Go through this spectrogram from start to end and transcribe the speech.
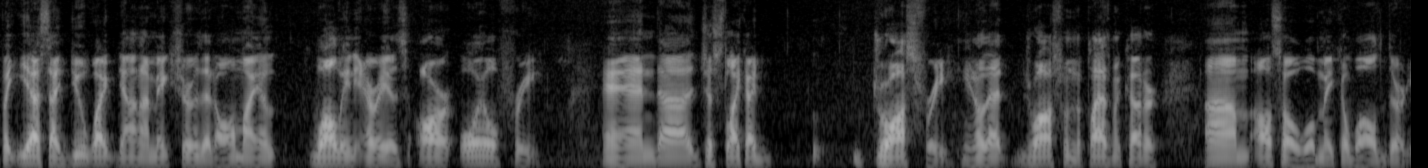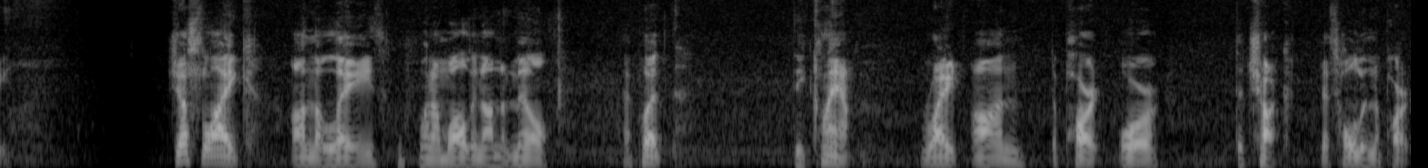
But yes, I do wipe down. I make sure that all my uh, welding areas are oil free. And uh, just like I dross free. You know, that dross from the plasma cutter um, also will make a weld dirty. Just like on the lathe when I'm welding on the mill, I put the clamp right on the part or the chuck that's holding the part.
